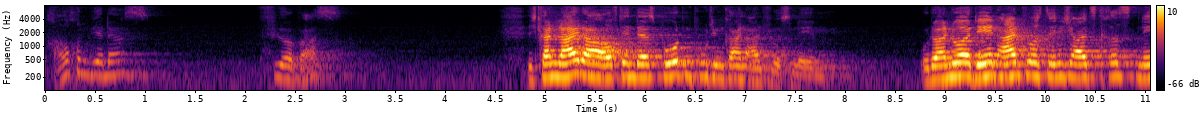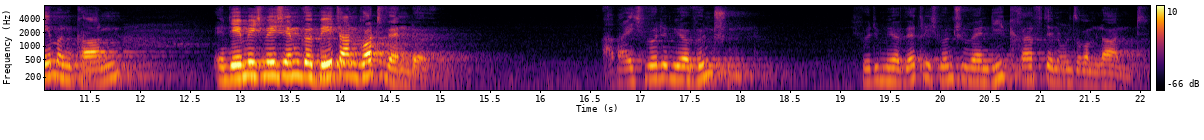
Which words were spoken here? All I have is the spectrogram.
Brauchen wir das? Für was? Ich kann leider auf den Despoten Putin keinen Einfluss nehmen. Oder nur den Einfluss, den ich als Christ nehmen kann, indem ich mich im Gebet an Gott wende. Aber ich würde mir wünschen, ich würde mir wirklich wünschen, wenn die Kräfte in unserem Land,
